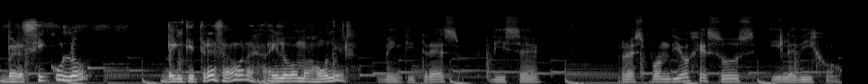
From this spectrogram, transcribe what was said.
Versículo 23 ahora, ahí lo vamos a unir. 23 dice, respondió Jesús y le dijo,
